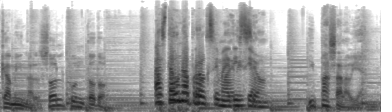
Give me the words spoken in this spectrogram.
Caminoalsol.do. Hasta una próxima edición. Y pásala bien.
